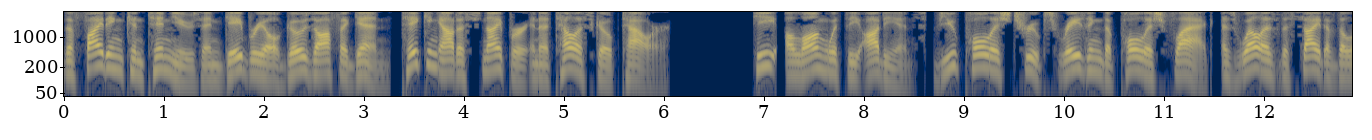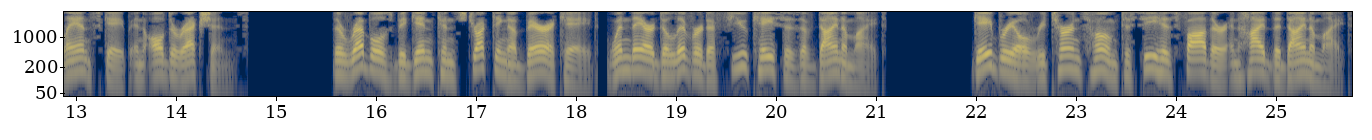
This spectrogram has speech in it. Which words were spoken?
The fighting continues and Gabriel goes off again, taking out a sniper in a telescope tower. He, along with the audience, view Polish troops raising the Polish flag, as well as the sight of the landscape in all directions. The rebels begin constructing a barricade, when they are delivered a few cases of dynamite. Gabriel returns home to see his father and hide the dynamite.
